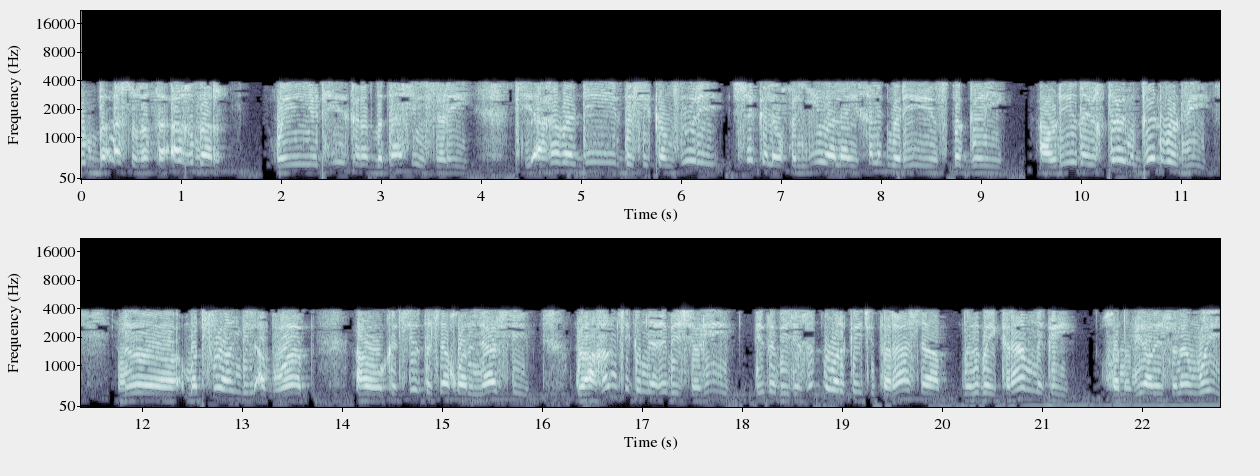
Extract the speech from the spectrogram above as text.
رب اصغث اغبر وایي ډېر کرت به داسې یو سړی وي چې هغه به ډېر داسې کمزوری شکل او حلیې والا وي خلک به ډېر سپک ګڼي او ډېر د وېښتو هم ګډ وډ وي نو مدفوعا بالابواب او که چېرته چا خوا نه لاړ شي نو هغه هم چې کوم دی هغې به یې شړي دې ته به اجازت نه ورکوي چې ته راشه د ده به اکرام نه کوي خو نبي علیه السلام وایي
